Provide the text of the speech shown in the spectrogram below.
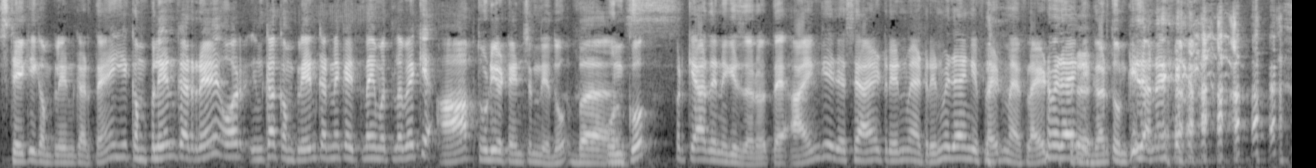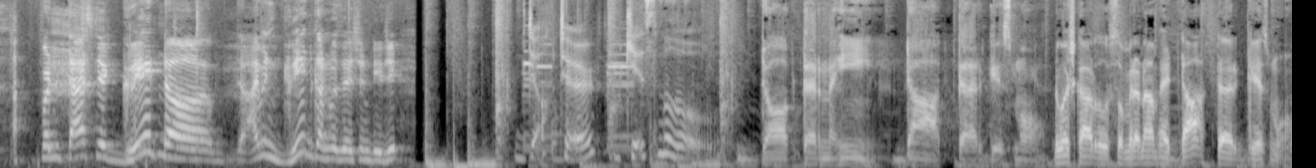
स्टे की कंप्लेन करते हैं। ये कंप्लेन कर रहे हैं और इनका कंप्लेन करने का इतना ही मतलब है कि आप थोड़ी अटेंशन दे दो उनको पर क्या देने की ज़रूरत है? आएँगे जैसे आए ट्रेन में आए ट्रेन में जाएँगे फ़्लाइट में आए फ़्लाइट में जाएँगे घर तो उनके ही जाना है। Fantastic great I mean great conversation TG doctor Gizmo doctor नहीं डॉक्टर गिस्मो नमस्कार दोस्तों मेरा नाम है डॉक्टर गिस्मो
